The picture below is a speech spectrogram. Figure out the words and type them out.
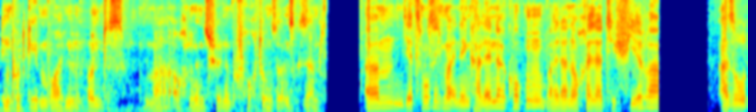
Input geben wollten. Und das war auch eine ganz schöne Befruchtung so insgesamt. Ähm, jetzt muss ich mal in den Kalender gucken, weil da noch relativ viel war. Also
